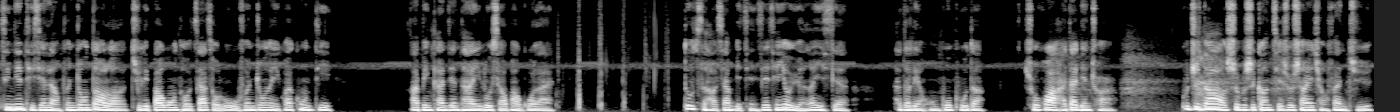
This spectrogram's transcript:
今天提前两分钟到了距离包工头家走路五分钟的一块空地。阿斌看见他一路小跑过来，肚子好像比前些天又圆了一些，他的脸红扑扑的，说话还带点喘儿，不知道是不是刚结束上一场饭局，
